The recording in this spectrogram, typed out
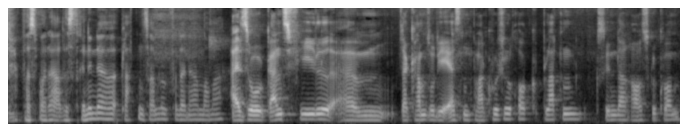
Ne? Was war da alles drin in der Plattensammlung von deiner Mama? Also ganz viel, ähm, da kamen so die ersten paar Kuschelrock-Platten, sind da rausgekommen.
